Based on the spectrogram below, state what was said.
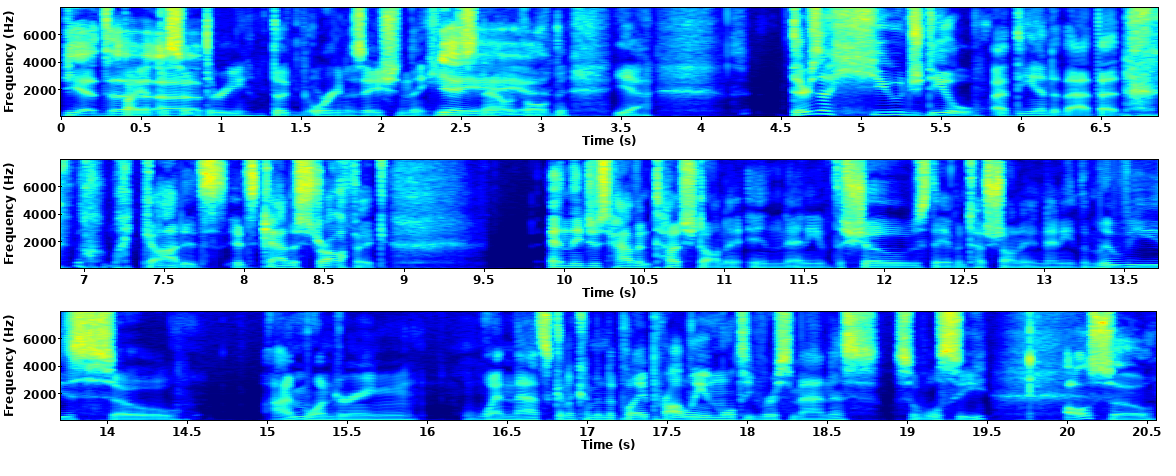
Yeah, the, by episode uh, three, the organization that he's yeah, yeah, now yeah, involved in. Yeah, there's a huge deal at the end of that. That oh my god, it's it's catastrophic and they just haven't touched on it in any of the shows. They haven't touched on it in any of the movies. So I'm wondering when that's going to come into play. Probably in Multiverse Madness. So we'll see. Also,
